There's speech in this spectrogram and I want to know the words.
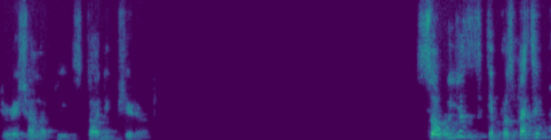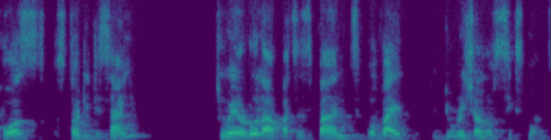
duration of the study period. So we use a prospective cohort study design to enroll our participants over a duration of six months.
